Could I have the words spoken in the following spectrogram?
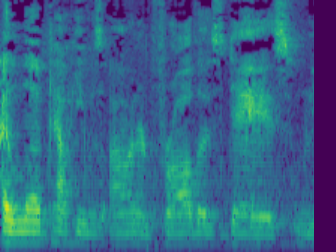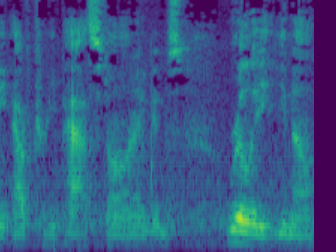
I loved how he was honored for all those days when he after he passed on. It was really, you know,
